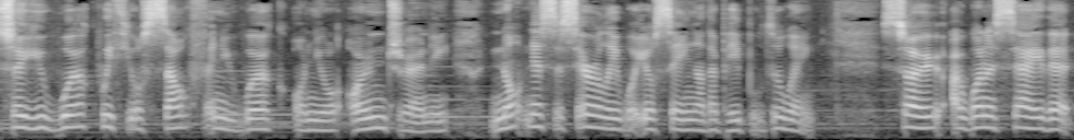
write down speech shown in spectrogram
So you work with yourself and you work on your own journey, not necessarily what you're seeing other people doing. So I want to say that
